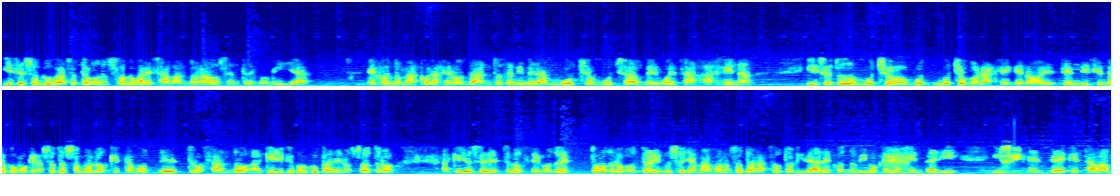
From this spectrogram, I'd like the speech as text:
Y ese es un lugar, sobre todo cuando son lugares abandonados, entre comillas, es cuando más coraje nos dan. Entonces a mí me da mucho, mucha vergüenza ajena y sobre todo mucho, mucho coraje que nos estén diciendo como que nosotros somos los que estamos destrozando aquello y que por culpa de nosotros aquello se destroce. Cuando es todo lo contrario, incluso llamamos nosotros a las autoridades cuando vimos que había gente allí indigentes que estaban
